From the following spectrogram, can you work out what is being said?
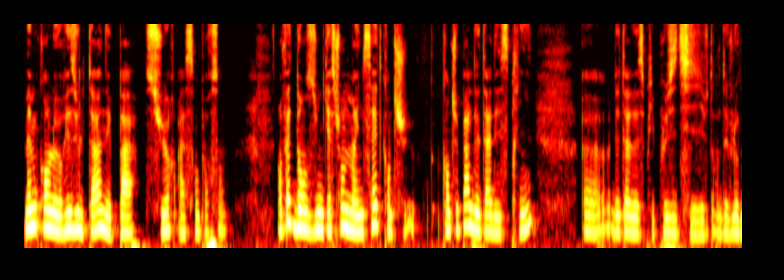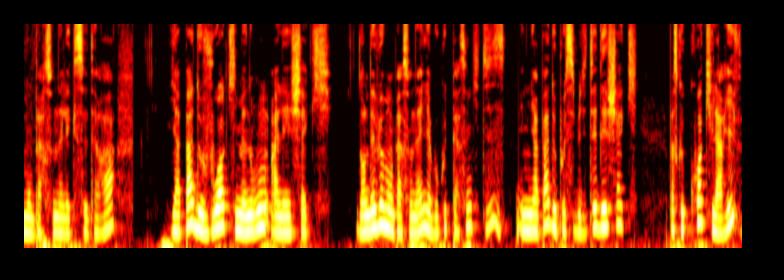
même quand le résultat n'est pas sûr à 100%. En fait, dans une question de mindset, quand tu, quand parles d'état d'esprit, euh, d'état d'esprit positif, dans le développement personnel, etc., il n'y a pas de voies qui mèneront à l'échec. Dans le développement personnel, il y a beaucoup de personnes qui disent il n'y a pas de possibilité d'échec. Parce que quoi qu'il arrive,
